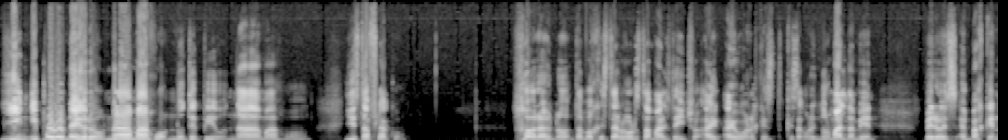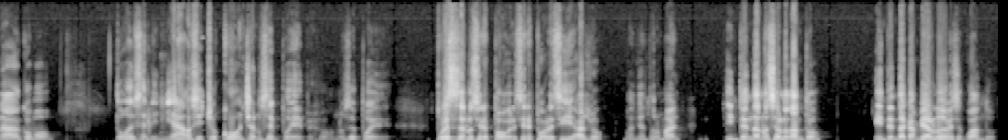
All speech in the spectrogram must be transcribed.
Jean y polo negro, nada más, huevón. No te pido nada más, huevón. Y está flaco. Ahora, no, tampoco es que estar gordo está mal, te he dicho. Hay, hay buenos que, que están gordos normal también. Pero es, es más que nada como todo desalineado, así hecho concha. No se puede, pejo, no se puede. Puedes hacerlo si eres pobre. Si eres pobre, sí, hazlo. Mañana es normal. Intenta no hacerlo tanto. Intenta cambiarlo de vez en cuando.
